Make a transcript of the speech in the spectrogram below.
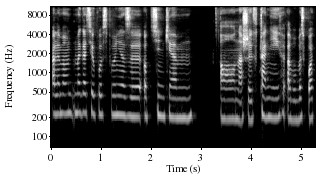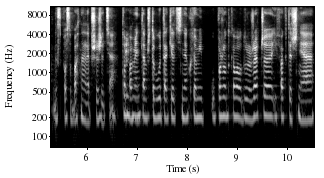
Ale mam mega ciepłe wspomnienia z odcinkiem o naszych tanich albo bezpłatnych sposobach na lepsze życie. To Mhm. pamiętam, że to był taki odcinek, który mi uporządkował dużo rzeczy i faktycznie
